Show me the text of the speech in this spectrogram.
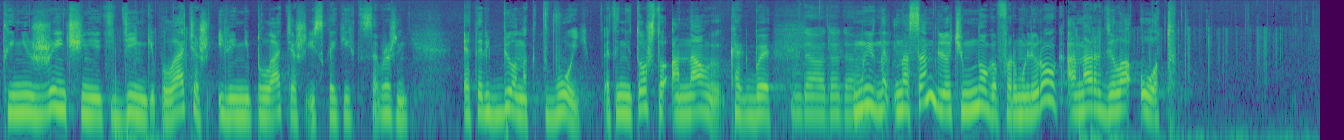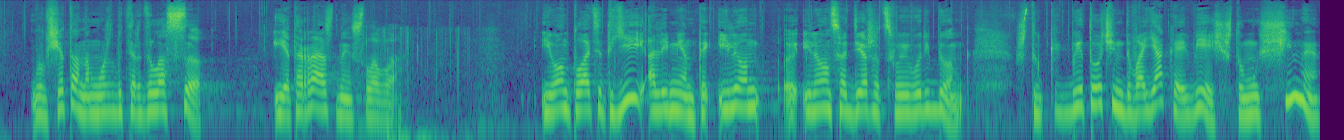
Ты не женщине эти деньги платишь или не платишь из каких-то соображений. Это ребенок твой. Это не то, что она как бы... Да, да, да. Мы на, на самом деле очень много формулировок. Она родила от. Вообще-то она, может быть, родила с. И это разные слова. И он платит ей алименты, или он, э, или он содержит своего ребенка. Что как бы это очень двоякая вещь, что мужчины,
